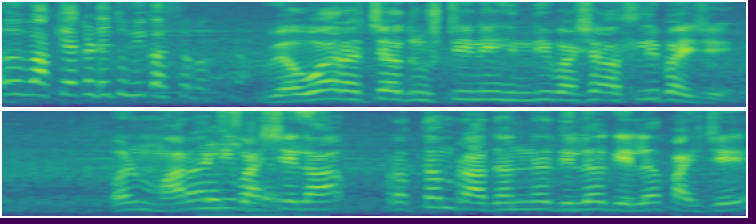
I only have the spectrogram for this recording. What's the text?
अ, वाक्याकडे तुम्ही कसं बघता? व्यवहाराच्या दृष्टीने हिंदी भाषा असली पाहिजे. पण मराठी निश्चितच. भाषेला प्रथम प्राधान्य दिलं गेलं पाहिजे.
